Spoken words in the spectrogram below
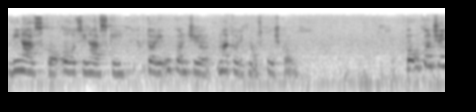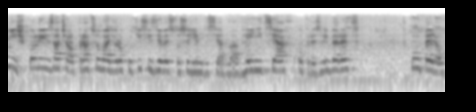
vinársko, ovocinársky, ktorý ukončil maturitnou skúškou. Po ukončení školy začal pracovať v roku 1972 v Hejniciach, okres Liberec, v kúpeľoch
